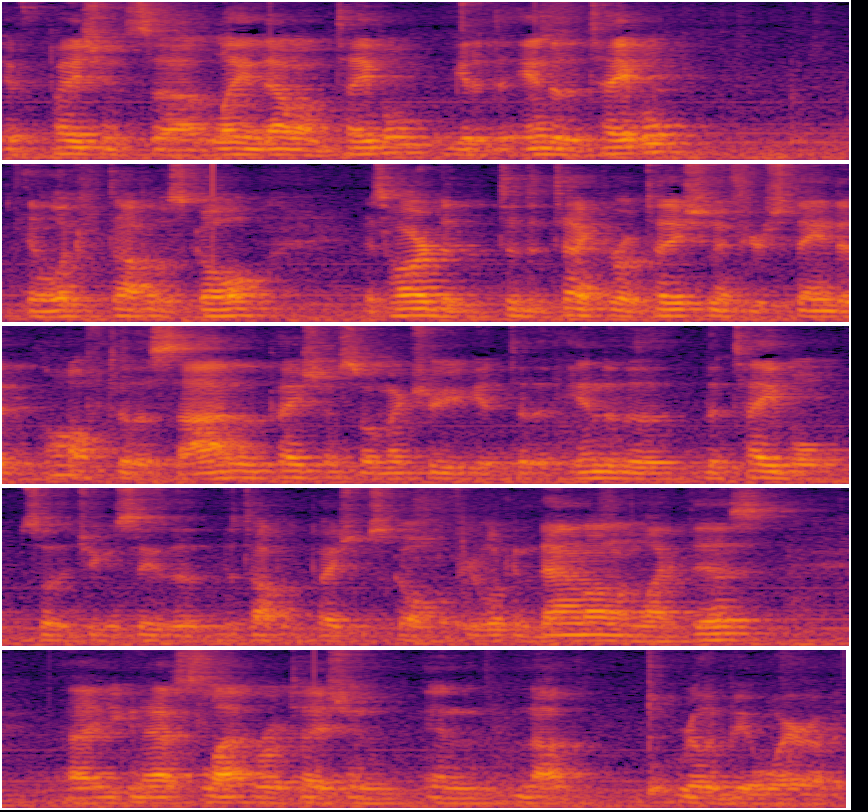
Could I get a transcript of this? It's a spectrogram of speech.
If the patient's uh, laying down on the table, get at the end of the table and look at the top of the skull. It's hard to, to detect rotation if you're standing off to the side of the patient, so make sure you get to the end of the, the table so that you can see the, the top of the patient's skull. If you're looking down on them like this, uh, you can have slight rotation and not really be aware of it.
